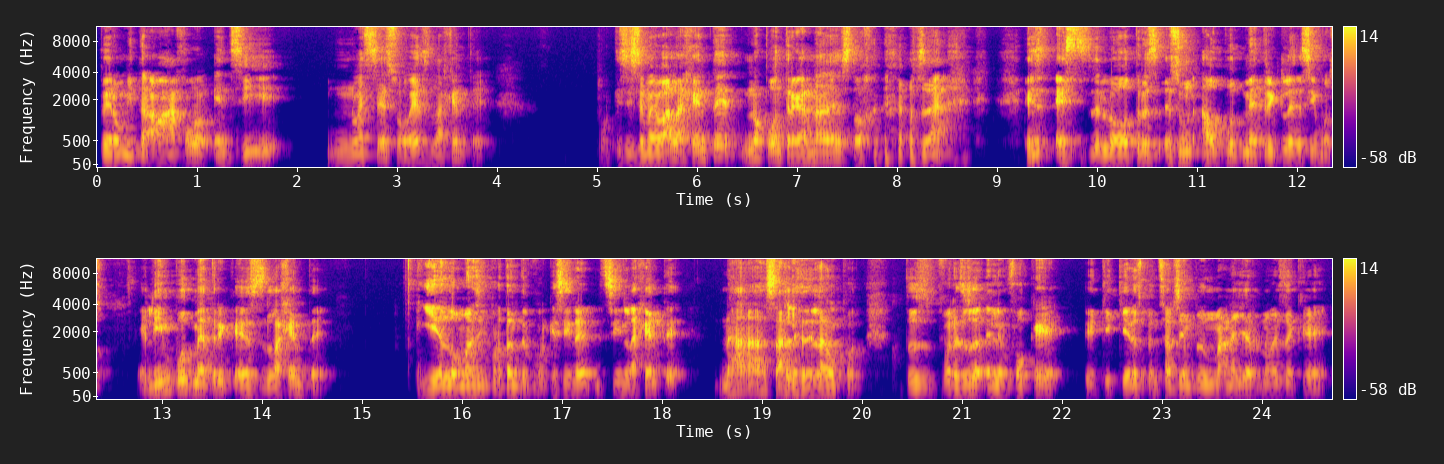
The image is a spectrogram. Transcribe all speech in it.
pero mi trabajo en sí no es eso, es la gente porque si se me va la gente, no puedo entregar nada de esto. o sea, es, lo otro es, un output metric, le decimos. El input metric es la gente. Y es lo más importante, porque sin, sin la gente, nada sale del output. Entonces, por eso el enfoque que quieres pensar siempre un manager no es de que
